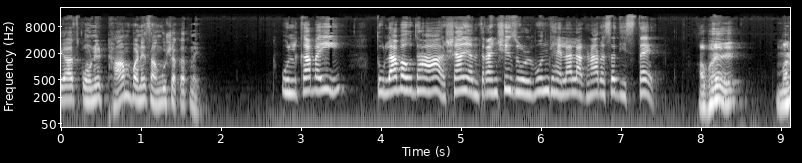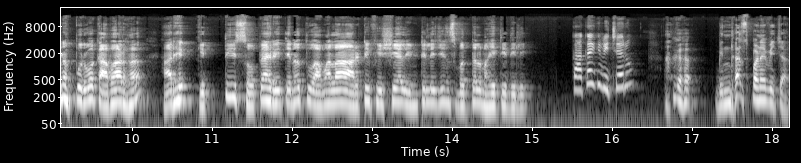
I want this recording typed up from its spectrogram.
हे आज कोणी ठामपणे सांगू शकत नाही. उल्काबाई तुला बहुधा अशा यंत्रांशी जुळवून घ्यायला लागणार असं दिसतंय. अभय मनपूर्वक आभार हा? अरे किती सोप्या रीतीनं तू आम्हाला आर्टिफिशियल इंटेलिजन्सबद्दल माहिती दिली. काका एक विचारू? अगं बिंदासपणे विचार.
